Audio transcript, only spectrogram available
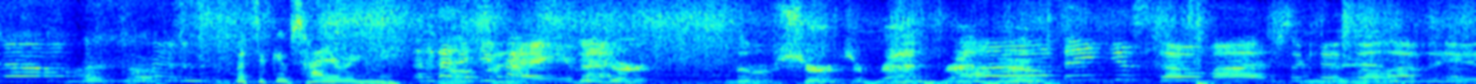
no. But, uh, But she keeps hiring me. No, keep I know. hiring you These back. are little shirts, are brand, brand oh, new. thank you so much. The And kids will then- love I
